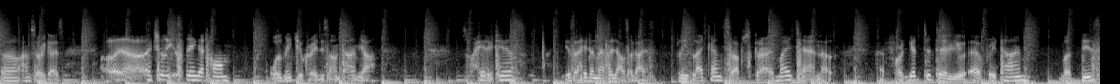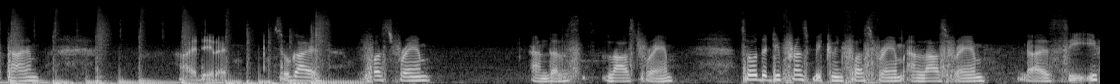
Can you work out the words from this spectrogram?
Uh, I'm sorry guys. Uh, actually staying at home will make you crazy sometime yeah. So here it is is a hidden message also guys please like and subscribe my channel. I forget to tell you every time but this time I did it. So guys first frame and the last frame. So the difference between first frame and last frame guys see if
